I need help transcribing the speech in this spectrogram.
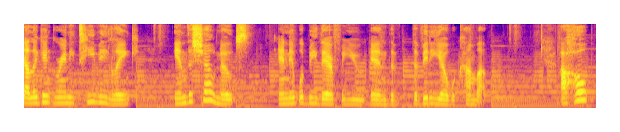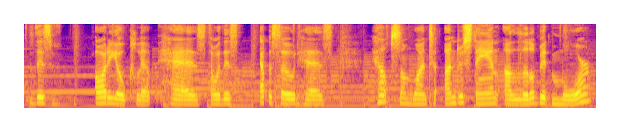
Elegant Granny TV link in the show notes and it will be there for you and the, the video will come up. I hope this audio clip has, or this episode has helped someone to understand a little bit more,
